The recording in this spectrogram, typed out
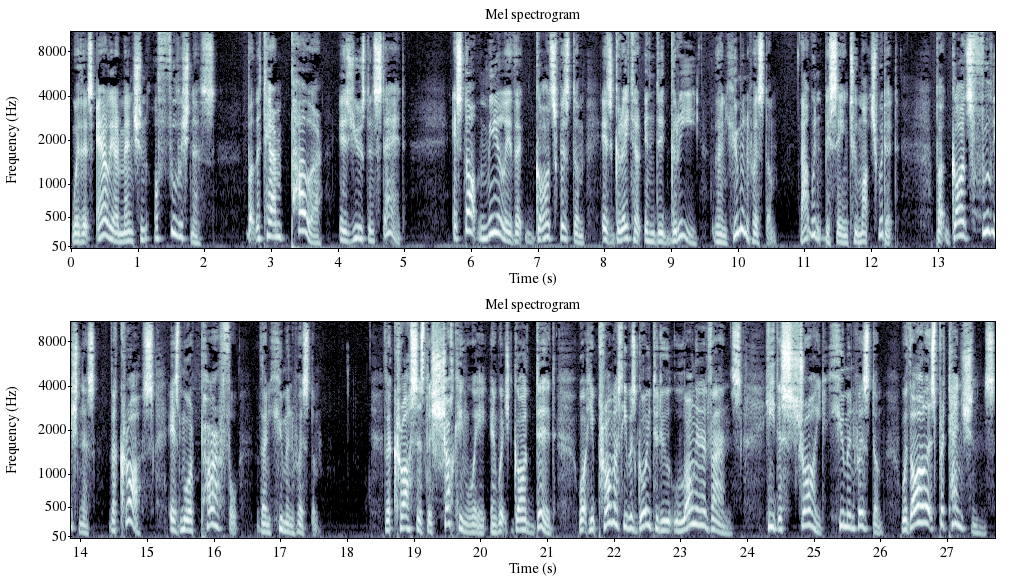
with its earlier mention of foolishness, but the term power is used instead. It's not merely that God's wisdom is greater in degree than human wisdom. That wouldn't be saying too much, would it? But God's foolishness, the cross, is more powerful than human wisdom. The cross is the shocking way in which God did what he promised he was going to do long in advance. He destroyed human wisdom with all its pretensions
